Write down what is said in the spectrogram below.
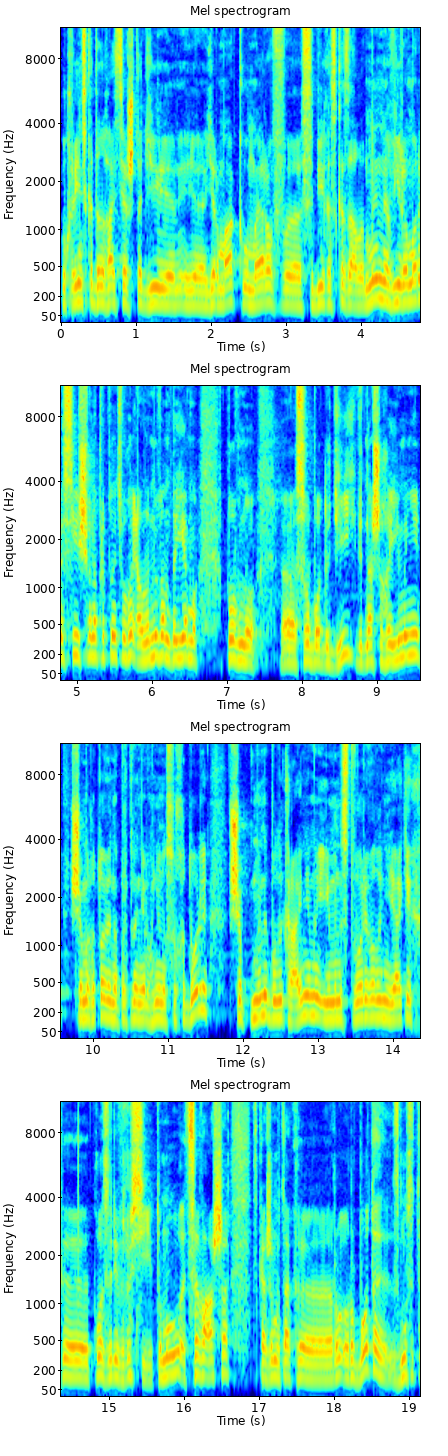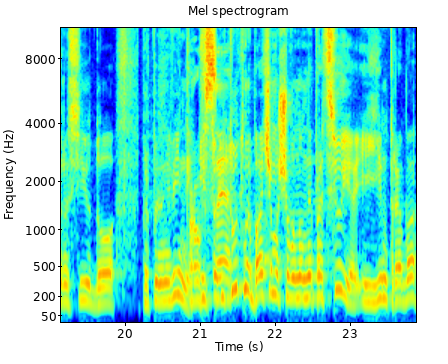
Українська делегація ж тоді е, Єрмак, Умеров, е, Сибіга сказали: ми не віримо Росії, що вона припинить вогонь, але ми вам даємо повну е, свободу дій від нашого імені, що ми готові на припинення вогню на суходолі, щоб ми не були крайніми і ми не створювали ніяких козирів Росії. Тому це ваша, скажімо так, робота змусити Росію до припинення війни. Про і, все- і тут ми бачимо, що воно не працює, і їм треба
